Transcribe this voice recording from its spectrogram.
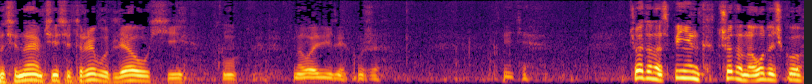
начинаем чистить рыбу для ухи. О, наловили уже. Видите? Что-то на спиннинг, что-то на удочку.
